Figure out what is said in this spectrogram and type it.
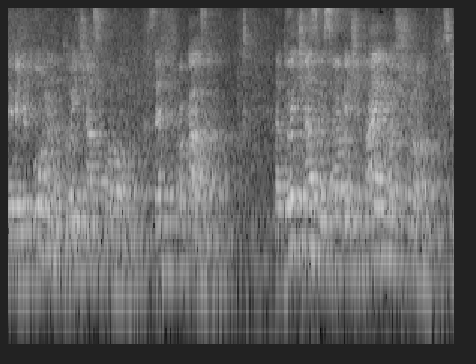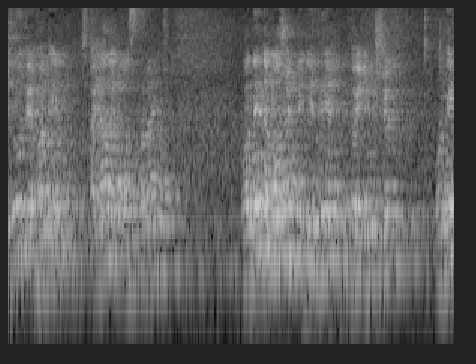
невиліковна на той час хвороба. Це проказано. На той час ми з вами читаємо, що ці люди вони стояли осторонь, вони не можуть підійти до інших, вони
